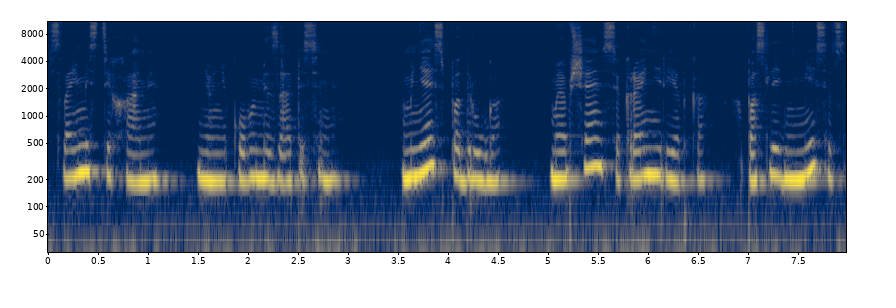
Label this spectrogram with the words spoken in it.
своими стихами, дневниковыми записями. У меня есть подруга. Мы общаемся крайне редко, а последний месяц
